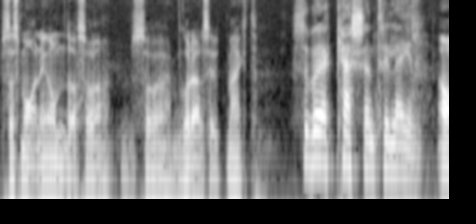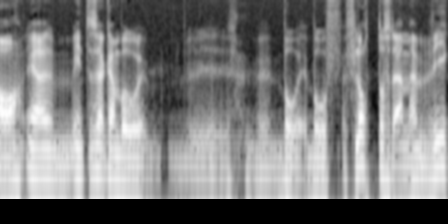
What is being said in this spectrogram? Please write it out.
så småningom då så, så går det alldeles utmärkt. Så börjar cashen trilla in. Ja, jag, inte så jag kan bo, bo, bo flott och sådär men vi,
